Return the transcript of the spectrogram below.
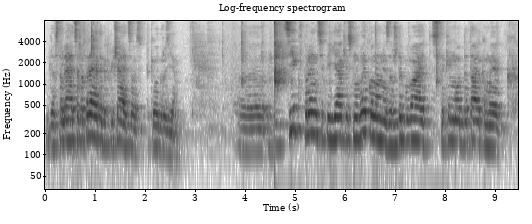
де вставляється батарея та підключається ось такий от роз'єм. Е, Відсік, в принципі, якісно виконаний, завжди бувають з такими от детальками, як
